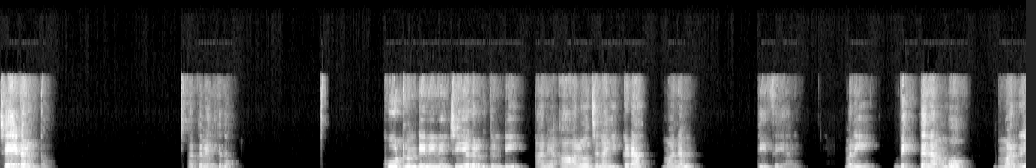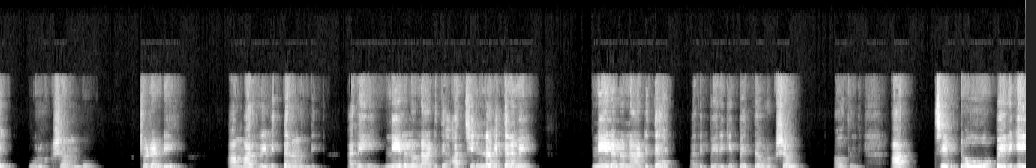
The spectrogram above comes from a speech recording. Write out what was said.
చేయగలుగుతాం అర్థమైంది కదా? కోట్లుంటేనే నేను చేయగలుగుతుంటి అనే ఆలోచన ఇక్కడ మనం తీసేయాలి. మరి విత్తనంబు మర్రి వృక్షంబు. చూడండి ఆ మర్రి విత్తనం ఉంది అది నేలలో నాటితే ఆ చిన్న విత్తనమే నేలలో నాటితే అది పెరిగి పెద్ద వృక్షం అవుతుంది. ఆ చెట్టు పెరిగి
